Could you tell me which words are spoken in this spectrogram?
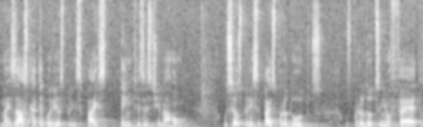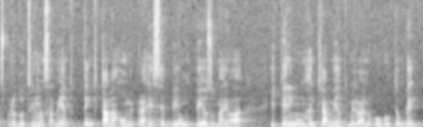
mas as categorias principais têm que existir na home. Os seus principais produtos, os produtos em oferta, os produtos em lançamento, têm que estar na home para receber um peso maior e terem um ranqueamento melhor no Google também.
